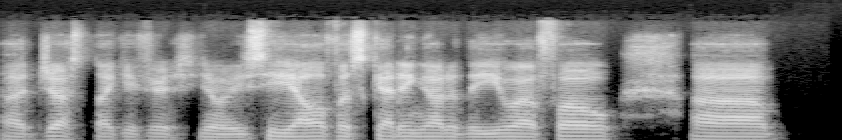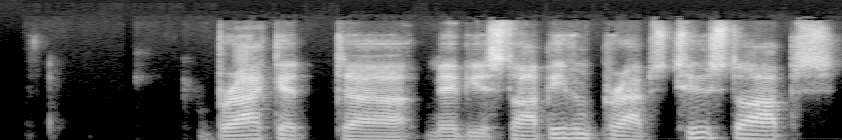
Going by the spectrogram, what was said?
Uh, just like if you're, you know, you see Elvis getting out of the UFO, uh, bracket uh, maybe a stop, even perhaps two stops,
